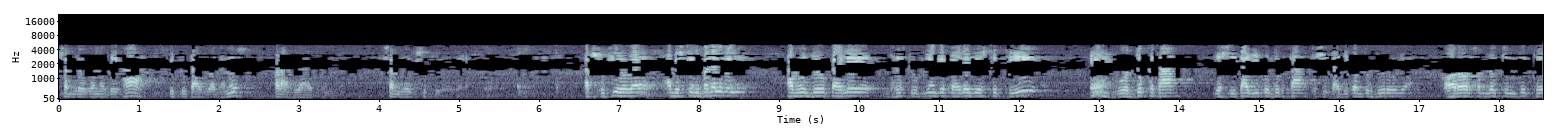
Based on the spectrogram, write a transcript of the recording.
सब लोगों ने देखा कि टूटा हुआ धनुष पड़ा हुआ है सब लोग सुखी हो गए। अब सुखी हो गए, अब स्थिति बदल गई। अब जो पहले धनुष टूटने के पहले जो स्थिति थी, वो दुख था, जो सीता जी को दुख था तो सीता जी का दुख दूर हो गया। और और सब लोग चिंतित थे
